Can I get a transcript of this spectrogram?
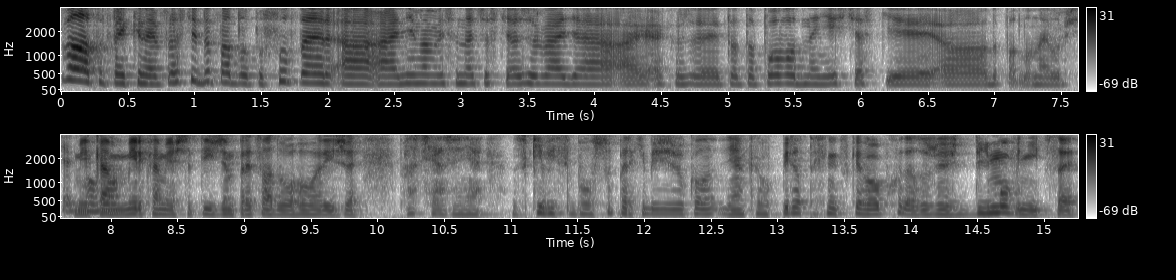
bolo to pekné, proste dopadlo to super a, a nemáme sa na čo stiažovať a, a akože toto pôvodné nešťastie a dopadlo najlepšie, Mirka, Mirka mi ešte týždeň pred svadbou hovorí, že proste, že ne, keby si bol super, keby žiješ okolo nejakého pyrotechnického obchodu, obchod a zožiješ dymovnice.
